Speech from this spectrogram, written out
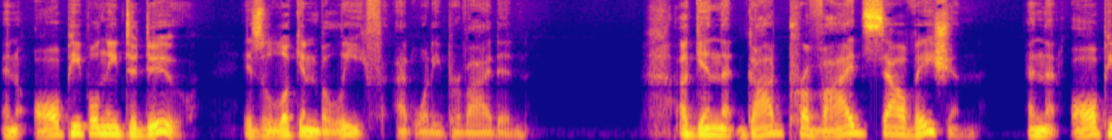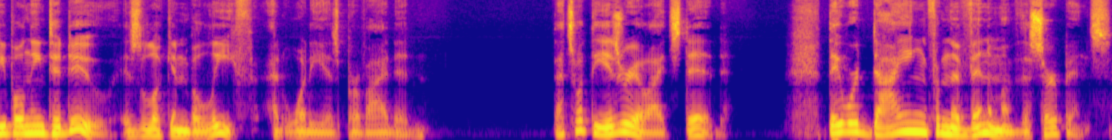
and all people need to do is look in belief at what he provided. Again, that God provides salvation, and that all people need to do is look in belief at what he has provided. That's what the Israelites did. They were dying from the venom of the serpents,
